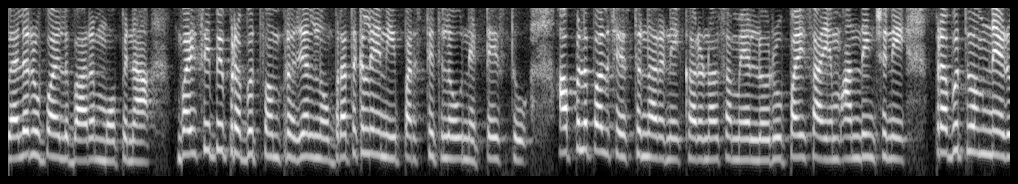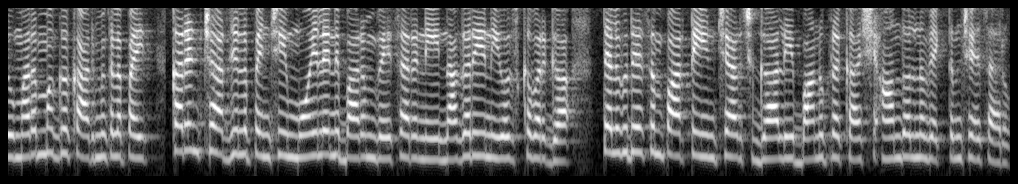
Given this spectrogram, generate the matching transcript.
వేల రూపాయల భారం మోపిన వైసీపీ ప్రభుత్వం ప్రజలను బ్రతకలేని పరిస్థితిలో నెట్టేస్తూ అప్పులపాలు చేస్తున్నారని కరోనా సమయంలో రూపాయి సాయం అందించని ప్రభుత్వం నేడు మరమ్మగ్గ కార్మికులపై కరెంట్ ఛార్జీలు పెంచి మోయలేని భారం వేశారని నగరీ నియోజకవర్గ తెలుగుదేశం పార్టీ ఇన్ఛార్జ్ గాలి భానుప్రకాష్ ఆందోళన వ్యక్తం చేశారు.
